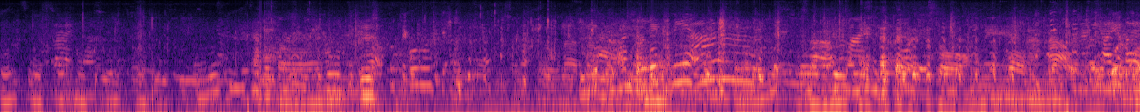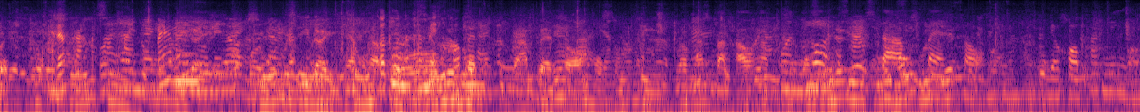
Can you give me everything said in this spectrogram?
ล้วยังไงเด็กเนี่ยขอโทษนะคะแม่เขาเป็นสามแปดสองหกศูนย์สี่รอบนั้นตัดเอาครับวันนี้สามแปดสองเดี๋ยวขอพักนิ่งหน่อย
